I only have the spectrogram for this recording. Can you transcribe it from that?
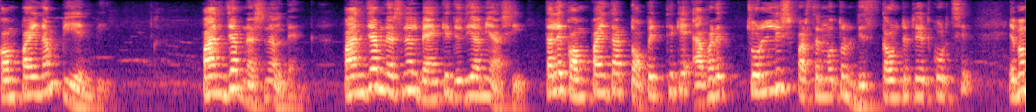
কোম্পানির নাম PNB Punjab national bank Punjab national ব্যাংকে যদি আমি আসি, তাহলে কোম্পানি তার টপের থেকে অ্যাভারেজ চল্লিশ পার্সেন্ট মতন ডিসকাউন্টে ট্রেড করছে এবং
